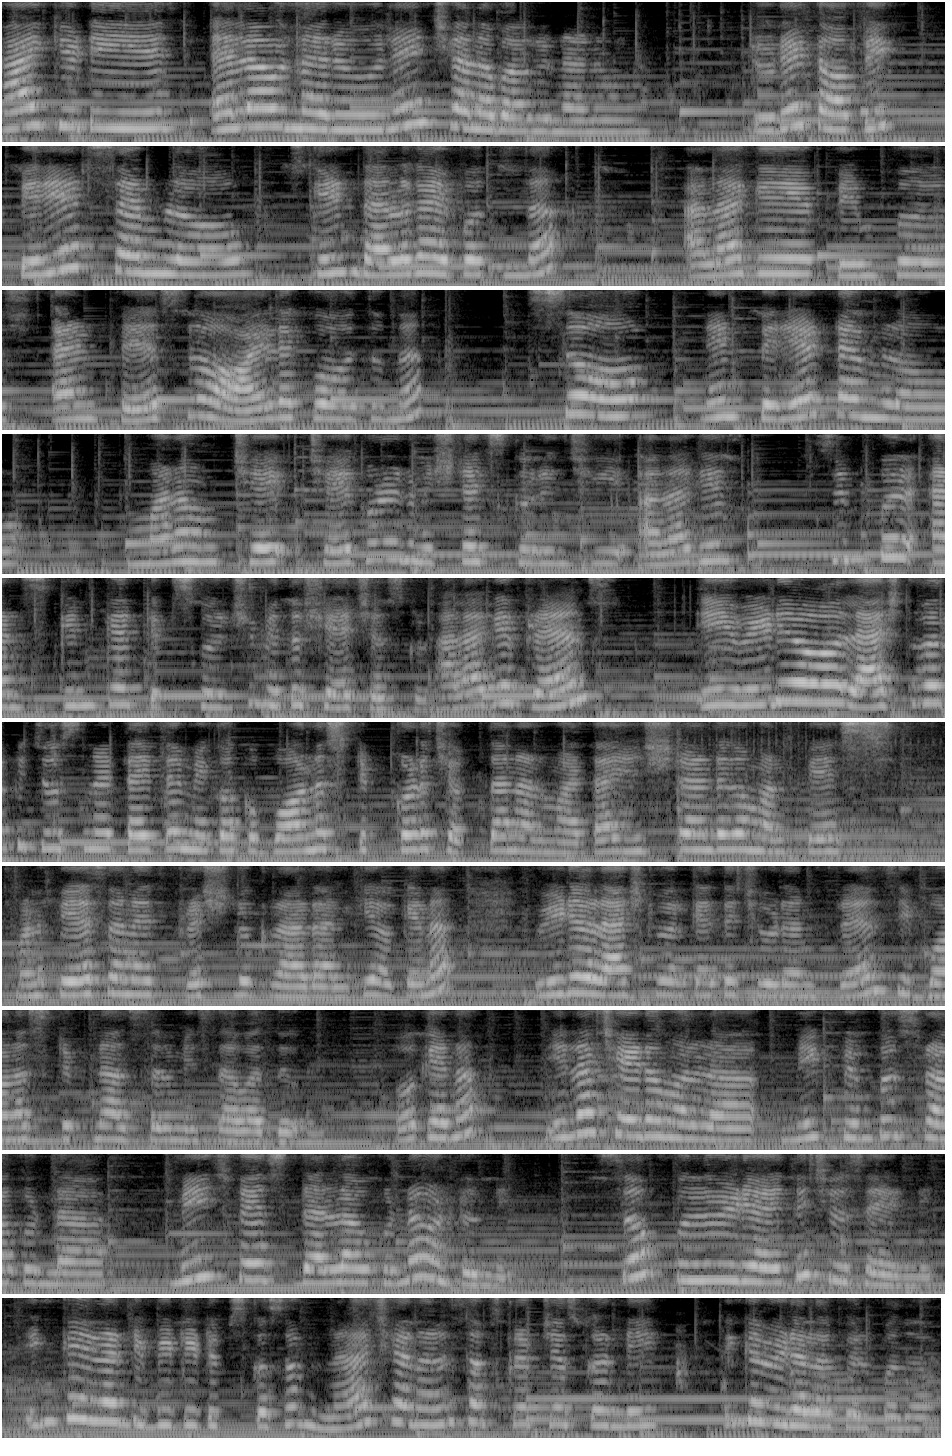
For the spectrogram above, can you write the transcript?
Hi cuties ఎలా ఉన్నారు? నేను చాలా బాగున్నాను. టుడే టాపిక్ పీరియడ్స్ టైంలో స్కిన్ డల్గా అయిపోతుందా? అలాగే పింపుల్స్ అండ్ ఫేస్లో ఆయిల్ ఎక్కువ అవుతుందా? సో నేను పీరియడ్ టైంలో మనం చే చేయకూడని మిస్టేక్స్ గురించి అలాగే simple and skin care tips గురించి మీతో షేర్ చేసుకుంటాను అలాగే ఫ్రెండ్స్ ఈ వీడియో లాస్ట్ వరకు చూసినట్టయితే మీకు ఒక బోనస్ టిప్ కూడా చెప్తాను అనమాట ఇన్స్టెంట్గా మన ఫేస్ మన ఫేస్ అనేది ఫ్రెష్ లుక్ రావడానికి ఓకేనా వీడియో లాస్ట్ వరకు అయితే చూడండి ఫ్రెండ్స్ ఈ బోనస్ స్ట్రిప్ని అస్సలు మిస్ అవ్వద్దు. ఓకేనా ఇలా చేయడం వల్ల మీకు పింపుల్స్ రాకుండా మీ ఫేస్ డల్ అవ్వకుండా ఉంటుంది. సో ఫుల్ వీడియో అయితే చూసేయండి. ఇంకా ఇలాంటి బ్యూటీ టిప్స్ కోసం నా ఛానల్ని సబ్స్క్రైబ్ చేసుకోండి. ఇంకా వీడియోలోకి వెళ్ళిపోదాం.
